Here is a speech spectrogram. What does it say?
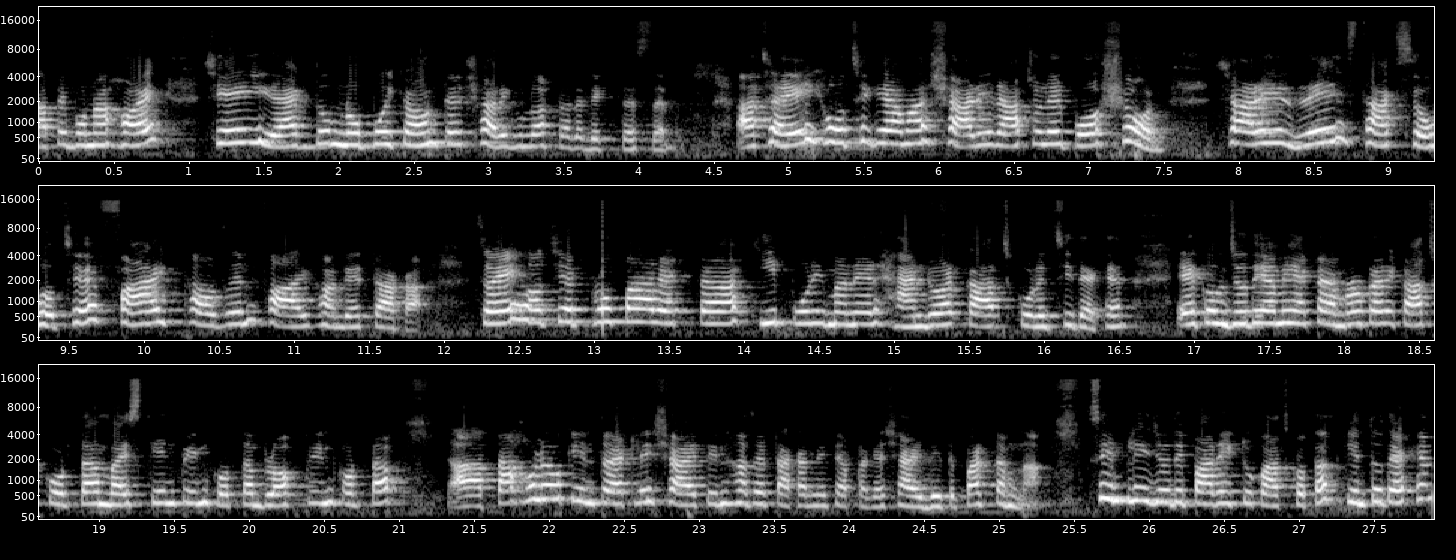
তাতে বোনা হয়, সেই একদম নব্বই কাউন্টের শাড়িগুলো আপনারা দেখতেছেন। আচ্ছা এই হচ্ছে গিয়ে আমার শাড়ির আঁচলের পোষণ শাড়ির রেঞ্জ থাকছে হচ্ছে ফাইভ থাউজেন্ড ফাইভ হান্ড্রেড টাকা। সো এই হচ্ছে প্রপার একটা কি পরিমাণের হ্যান্ডওয়ার্ক কাজ করেছি, দেখেন। এরকম যদি আমি একটা এমব্রয়ডারি কাজ করতাম বা স্ক্রিন প্রিন্ট করতাম ব্লক প্রিন্ট করতাম তাহলেও কিন্তু অ্যাটলিস্ট সাড়ে তিন হাজার টাকার নিচে আপনাকে শাড়ি দিতে পারতাম না। সিম্পলি যদি পারি একটু কাজ করতাম। কিন্তু দেখেন,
